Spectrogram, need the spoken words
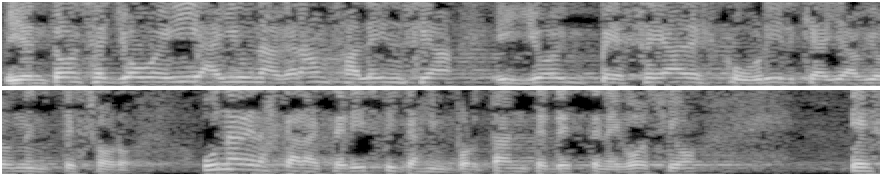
Y entonces yo veía ahí una gran falencia y yo empecé a descubrir que ahí había un tesoro. Una de las características importantes de este negocio es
